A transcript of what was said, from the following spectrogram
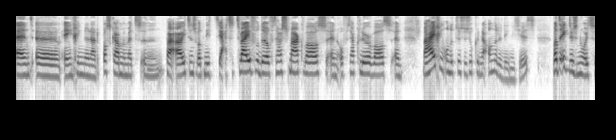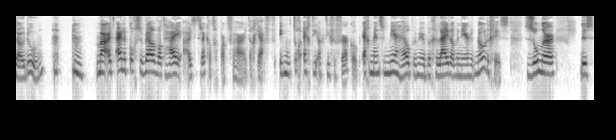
En uh, een ging nu naar de paskamer met een paar items. Wat niet, ja, ze twijfelde of het haar smaak was en of het haar kleur was. En, maar hij ging ondertussen zoeken naar andere dingetjes. Wat ik dus nooit zou doen. maar uiteindelijk kocht ze wel wat hij uit het rek had gepakt voor haar. Ik dacht, ja, ik moet toch echt die actieve verkoop. Echt mensen meer helpen, meer begeleiden wanneer het nodig is. Zonder dus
